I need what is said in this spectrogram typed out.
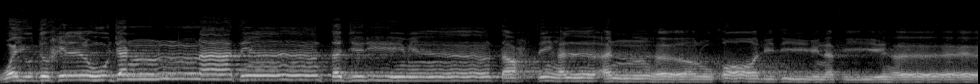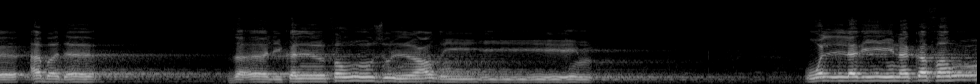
ويدخله جنات تجري من تحتها الأنهار خالدين فيها أبدا. ذلك الفوز العظيم. والذين كفروا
